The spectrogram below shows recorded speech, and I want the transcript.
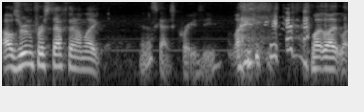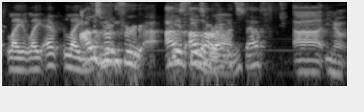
I was rooting for Steph. Then I'm like, man, this guy's crazy. Like, like, like, like, like, like. I was rooting for I was I was alright with Steph. Uh, you know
